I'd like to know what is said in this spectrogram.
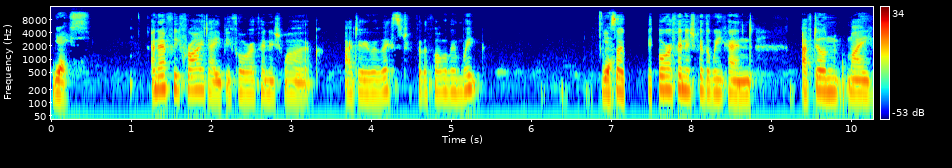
Yes. And every Friday before I finish work, I do a list for the following week. Yeah. So before I finish for the weekend, I've done my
